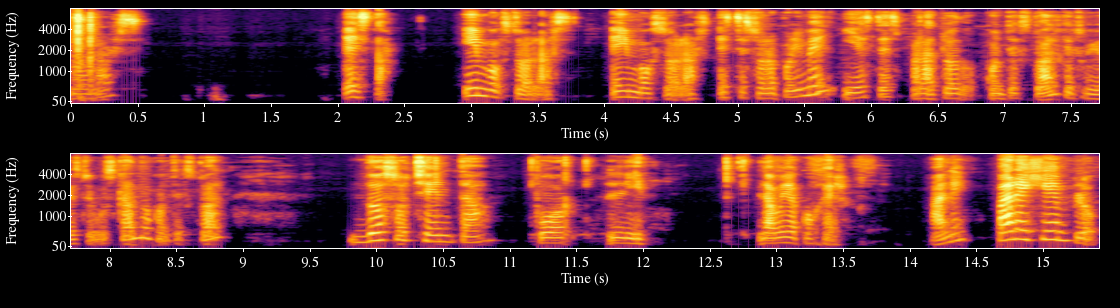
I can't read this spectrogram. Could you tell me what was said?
Dollars. Esta, Inbox Dollars e Inbox Dollars. Este es solo por email y este es para todo. Contextual, que es lo que yo estoy buscando, contextual. 2.80 por lead. La voy a coger, ¿vale? Para ejemplo,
